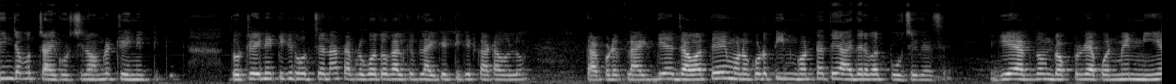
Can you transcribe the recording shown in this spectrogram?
দিন যাবত ট্রাই করছিলাম আমরা ট্রেনের টিকিট তো ট্রেনের টিকিট হচ্ছে না, তারপরে গতকালকে ফ্লাইটের টিকিট কাটা হলো। তারপরে ফ্লাইট দিয়ে যাওয়াতে মনে করো তিন ঘন্টাতে হায়দ্রাবাদ পৌঁছে গেছে। গিয়ে একদম ডক্টরের অ্যাপয়েন্টমেন্ট নিয়ে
